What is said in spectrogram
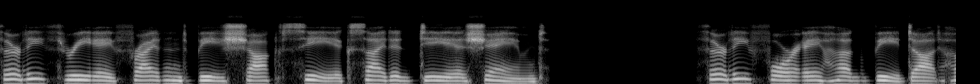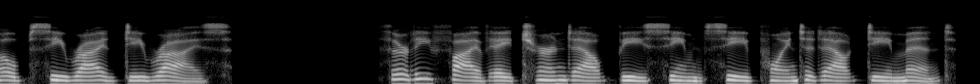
33a frightened b shocked c excited d ashamed. 34a hug b dot hope c ride d rise. 35a turned out b seemed c pointed out d meant.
